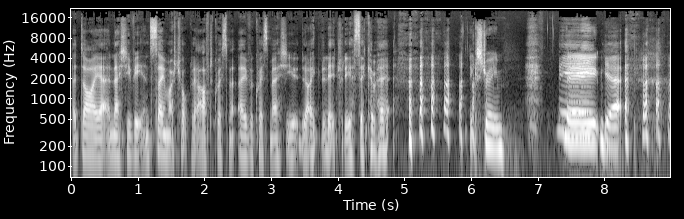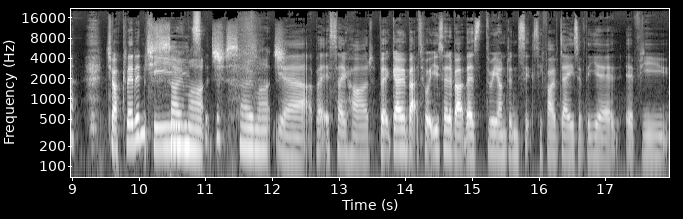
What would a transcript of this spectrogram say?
a diet unless you've eaten so much chocolate after christmas over christmas you like literally are sick of it Extreme. Me. yeah chocolate and cheese So much, so much. yeah but it's so hard but going back to what you said about there's 365 days of the year if you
